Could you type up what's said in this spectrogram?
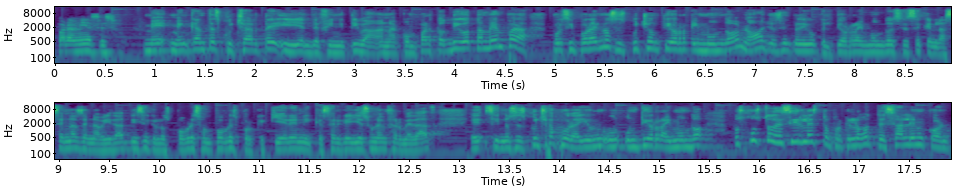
para mí es eso. Me, encanta escucharte y en definitiva, Ana, comparto. Digo, también para, por si por ahí nos escucha un tío Raimundo, ¿no? Yo siempre digo que el tío Raimundo es ese que en las cenas de Navidad dice que los pobres son pobres porque quieren y que ser gay es una enfermedad. Eh, si nos escucha por ahí un, tío Raimundo, pues justo decirle esto, porque luego te salen con,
